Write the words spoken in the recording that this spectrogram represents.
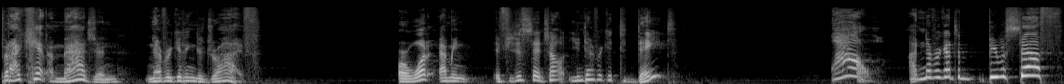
but I can't imagine never getting to drive. Or what, I mean, if you just said, child, you never get to date? Wow, I never got to be with Steph.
